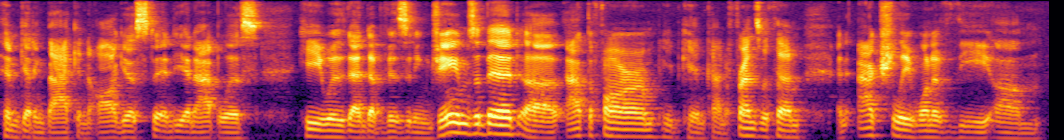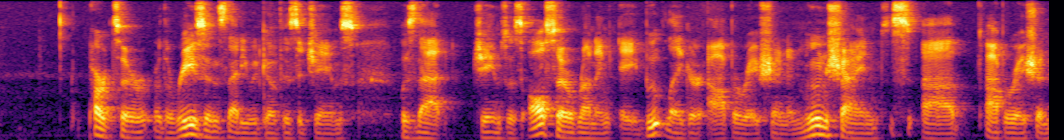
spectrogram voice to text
him getting back in August to Indianapolis, he would end up visiting James a bit uh, at the farm. He became kind of friends with him, and actually one of the um, parts or, or the reasons that he would go visit James was that James was also running a bootlegger operation and moonshine uh, operation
